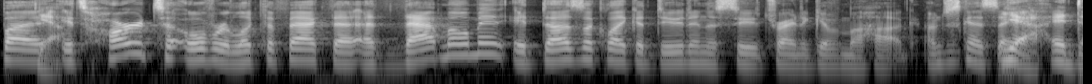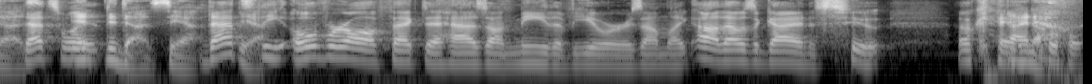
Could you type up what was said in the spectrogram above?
But Yeah. it's hard to overlook the fact that at that moment, it does look like a dude in a suit trying to give him a hug. I'm just going to say, Yeah, it does. That's what- it, it does. Yeah, that's yeah. the overall effect it has on me, the viewer. Is I'm like, oh, that was a guy in a suit. Okay, I know. cool.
